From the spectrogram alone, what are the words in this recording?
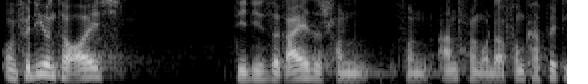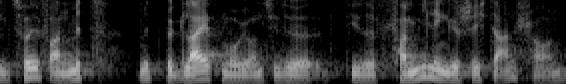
Und für die unter euch, die diese Reise schon von Anfang oder von Kapitel 12 an mit, mit begleiten, wo wir uns diese, diese Familiengeschichte anschauen,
